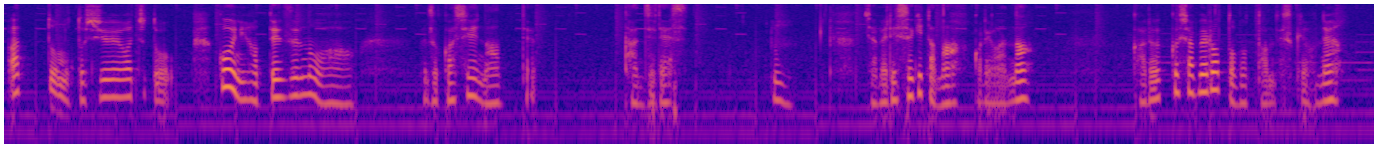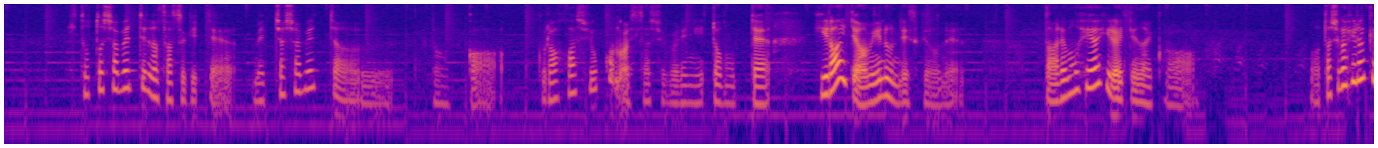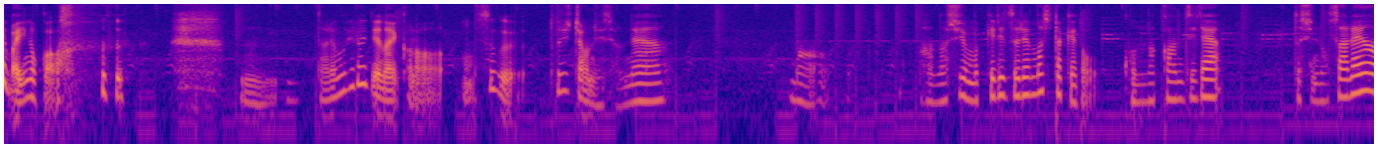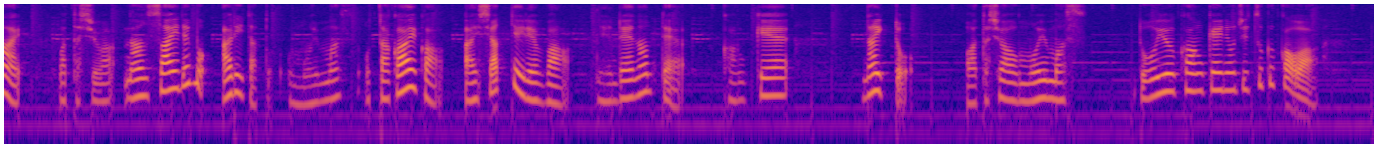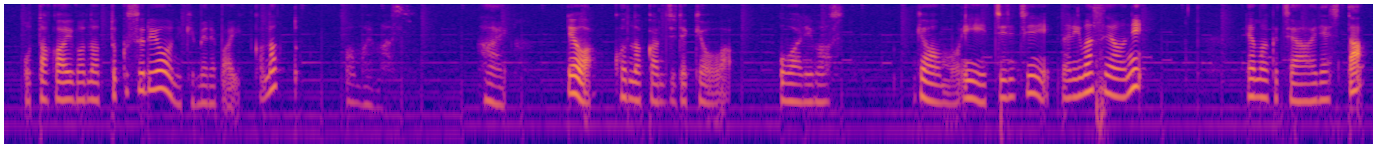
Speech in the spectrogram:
あとの年上はちょっと恋に発展するのは難しいなって感じです。うん。喋りすぎたな。これはな。軽く喋ろうと思ったんですけどね。人と喋ってなさすぎてめっちゃ喋っちゃう。なんかグラハしようかな久しぶりにと思って。開いては見るんですけどね。誰も部屋開いてないから私が開けばいいのか。うん。誰も開いてないからもうすぐ閉じちゃうんですよね。まあ話思いっきりずれましたけどこんな感じで年の差恋愛私は何歳でもありだと思います。お互いが愛し合っていれば年齢なんて関係ないと私は思います。どういう関係に落ち着くかはお互いが納得するように決めればいいかなと思います。はい。ではこんな感じで今日は終わります。今日もいい一日になりますように。山口葵でした。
